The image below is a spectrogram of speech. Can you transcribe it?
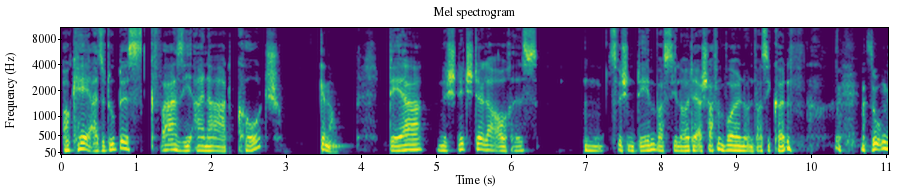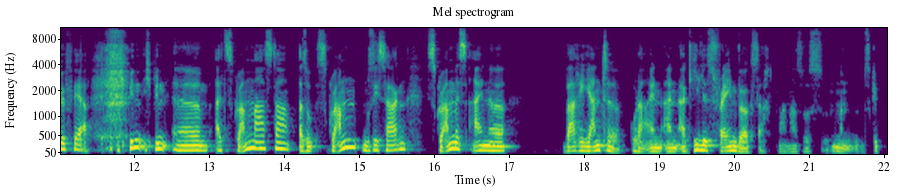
Okay, also du bist quasi eine Art Coach. Genau. Der eine Schnittstelle auch ist zwischen dem, was die Leute erschaffen wollen und was sie können. So ungefähr. Ich bin, ich bin ähm, als Scrum Master, also Scrum muss ich sagen, Scrum ist eine Variante oder ein, ein agiles Framework, sagt man. Also es, man, es gibt,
